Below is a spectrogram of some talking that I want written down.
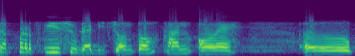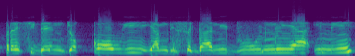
seperti sudah dicontohkan oleh uh, Presiden Jokowi yang disegani dunia ini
